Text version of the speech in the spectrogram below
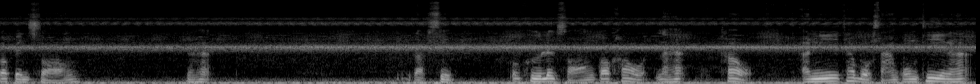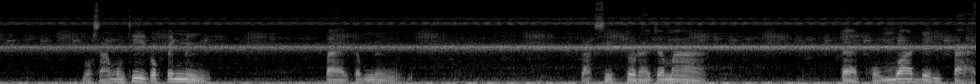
ก็เป็นสองนะฮะหลักสิบก็คือเลขสองก็เข้านะฮะเข้า อันนี้ถ้าบวกสามคงที่นะฮะบวกสามคงที่ก็เป็นหนึ่งแปดกับหนึ่งหลักสิบตัวไหนจะมา แต่ผมว่าเด่นแปด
